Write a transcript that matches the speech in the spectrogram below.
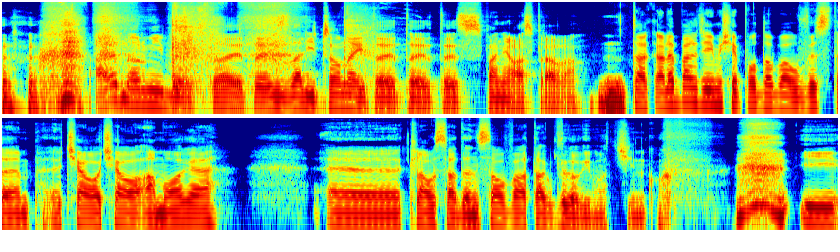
ale Normi był, to, to jest zaliczone i to, to, to jest wspaniała sprawa. Tak, ale bardziej mi się podobał występ Ciało, Ciało, Amore e, Klausa Densowa, tak w drugim odcinku. I,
